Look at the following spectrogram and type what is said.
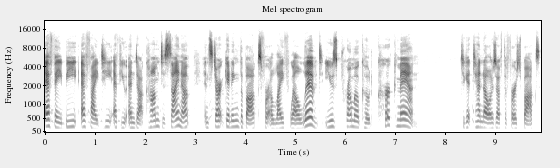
F A B F I T F U N.com to sign up and start getting the box for a life well lived. Use promo code KIRKMAN to get $10 off the first box.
